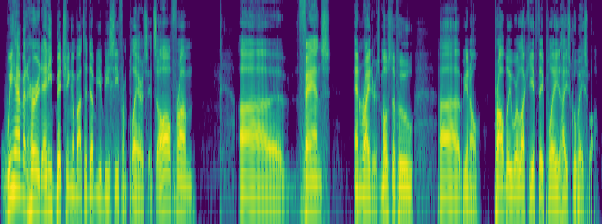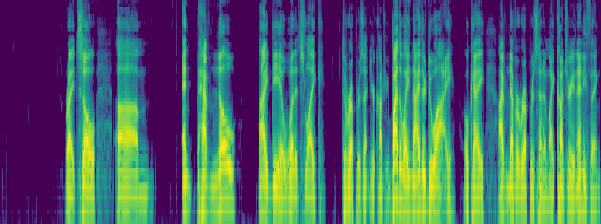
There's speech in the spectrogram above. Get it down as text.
we haven't heard any bitching about the WBC from players. It's all from uh, fans and writers, most of who, uh, you know, probably were lucky if they played high school baseball. Right? So, um, and have no idea what it's like to represent your country. By the way, neither do I, okay? I've never represented my country in anything,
